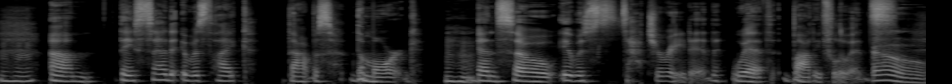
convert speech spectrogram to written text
mm-hmm. Um, they said it was like that was the morgue. Mm-hmm. And so it was saturated with body fluids. Oh.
